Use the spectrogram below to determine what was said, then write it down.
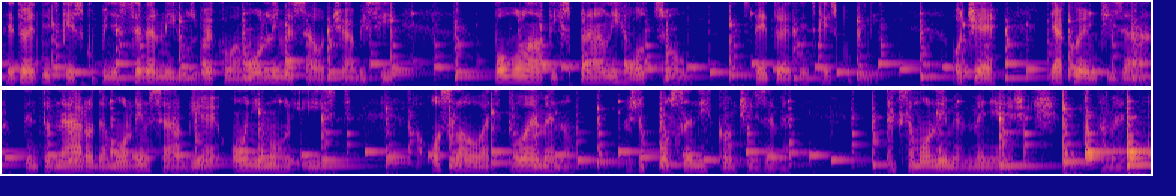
tejto etnickej skupine severných Uzbekov a modlíme sa, oče, aby si povolal tých správnych vodcov z tejto etnickej skupiny. Oče, ďakujem ti za tento národ a modlím sa, aby aj oni mohli ísť a oslavovať Tvoje meno až do posledných končí zeme. Tak sa modlíme v mene Ježiš. Amen.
